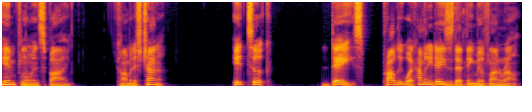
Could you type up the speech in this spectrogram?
influenced by Communist China. It took days, probably what? How many days has that thing been flying around?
